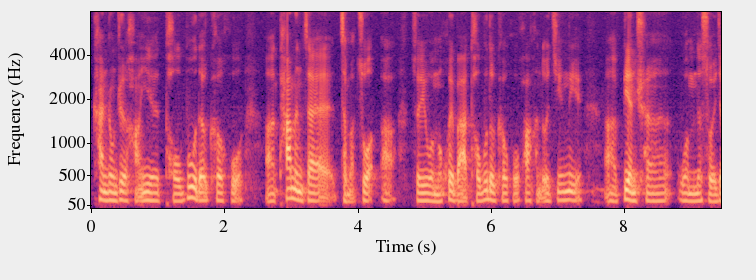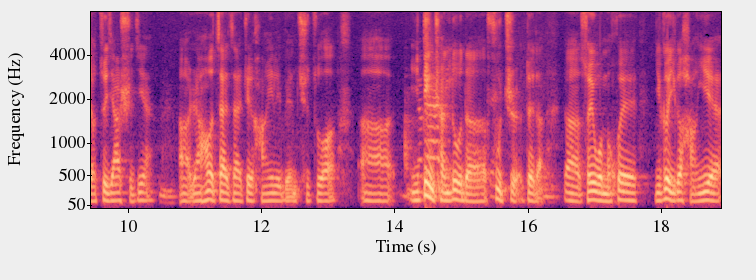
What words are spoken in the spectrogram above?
看重这个行业头部的客户啊，他们在怎么做啊。所以我们会把头部的客户花很多精力啊，变成我们的所谓叫最佳实践啊，然后再在这个行业里边去做呃一定程度的复制，对的，呃，所以我们会一个一个行业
